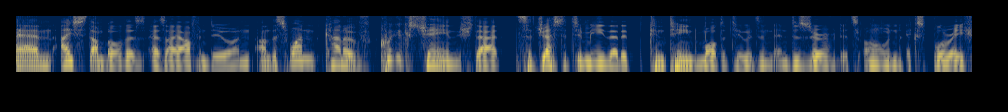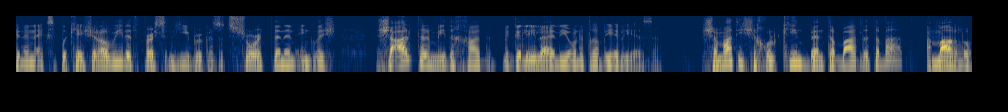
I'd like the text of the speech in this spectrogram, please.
And I stumbled, as, as I often do, on, on this one kind of quick exchange that suggested to me that it contained multitudes and, and deserved its own exploration and explication. I'll read it first in Hebrew because it's short, then in English. שאל תלמיד אחד מגליל העליון את רבי אליעזר. שמעתי שחולקין בין טבעת לטבעת. אמר לו,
